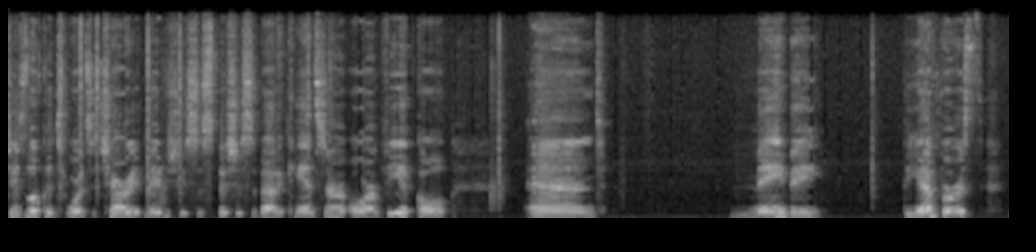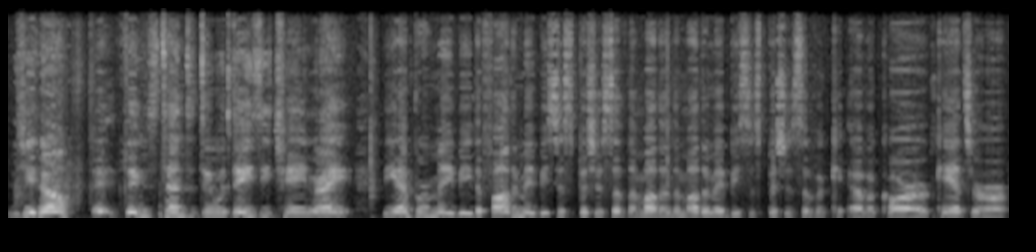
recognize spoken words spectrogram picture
she's looking towards a chariot maybe she's suspicious about a cancer or a vehicle and maybe the emperor you know eh, things tend to do with daisy chain right the emperor may be, the father may be suspicious of the mother. The mother may be suspicious of a, of a car or cancer or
